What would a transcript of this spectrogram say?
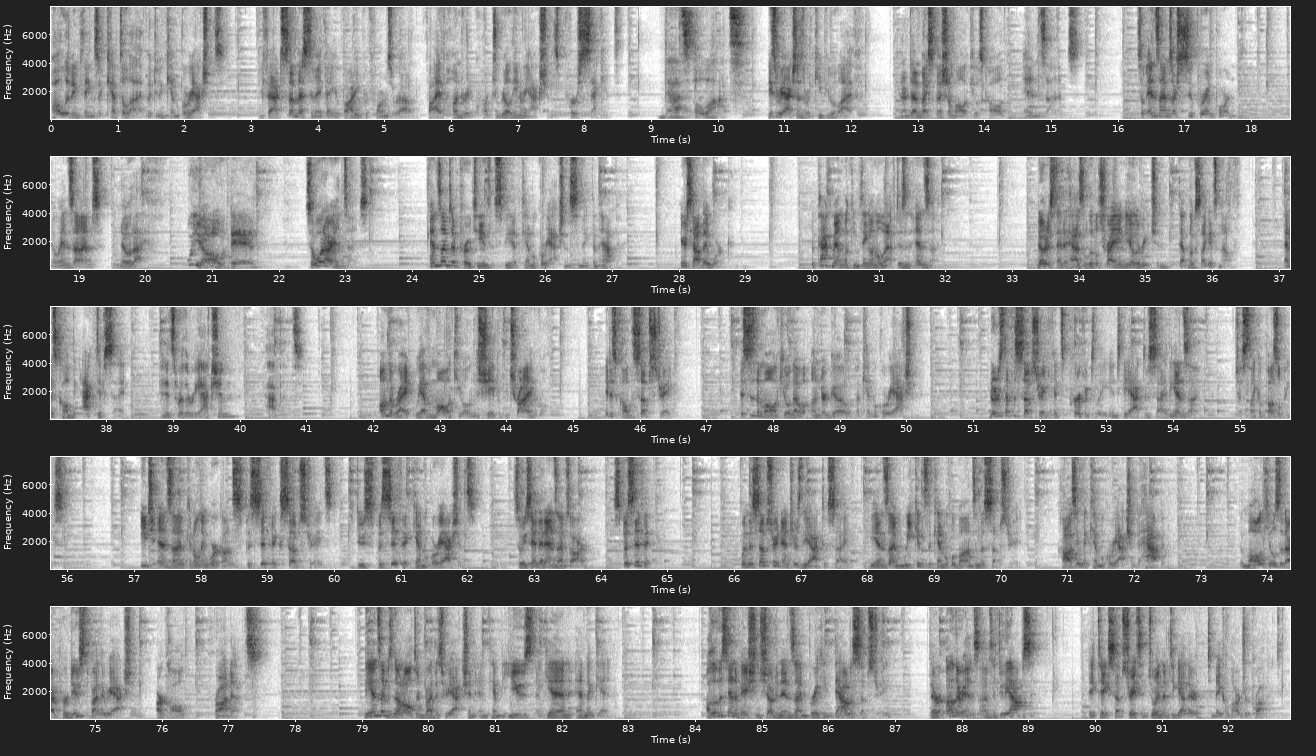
All living things are kept alive by doing chemical reactions. In fact, some estimate that your body performs around 500 quadrillion reactions per second. That's a lot. These reactions would keep you alive and are done by special molecules called enzymes. So enzymes are super important. No enzymes, no life. We all dead. So what are enzymes? Enzymes are proteins that speed up chemical reactions to make them happen. Here's how they work. The Pac-Man looking thing on the left is an enzyme. Notice that it has a little triangular region that looks like its mouth. That is called the active site, and it's where the reaction happens. On the right, we have a molecule in the shape of a triangle. It is called the substrate. This is the molecule that will undergo a chemical reaction. Notice that the substrate fits perfectly into the active site of the enzyme, just like a puzzle piece. Each enzyme can only work on specific substrates to do specific chemical reactions. So we say that enzymes are specific. When the substrate enters the active site, the enzyme weakens the chemical bonds in the substrate, causing the chemical reaction to happen. The molecules that are produced by the reaction are called products. The enzyme is not altered by this reaction and can be used again and again. Although this animation showed an enzyme breaking down a substrate, there are other enzymes that do the opposite. They take substrates and join them together to make a larger product.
